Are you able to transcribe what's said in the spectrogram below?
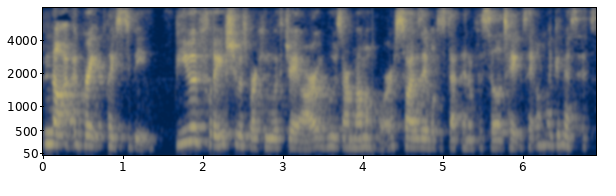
not a great place to be. Beautifully, she was working with JR, who's our mama horse. So I was able to step in and facilitate and say, Oh my goodness, it's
